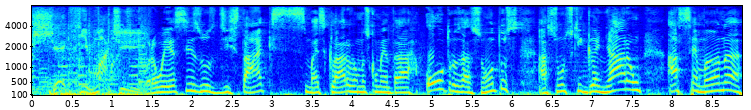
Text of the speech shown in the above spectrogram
Cheque Mate. Foram esses os destaques, mas claro, vamos comentar outros assuntos, assuntos que ganharam a semana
